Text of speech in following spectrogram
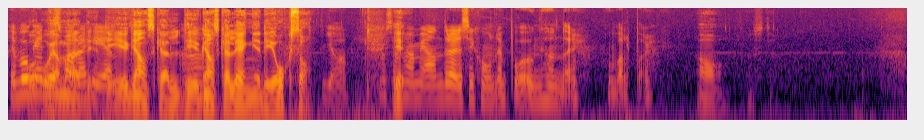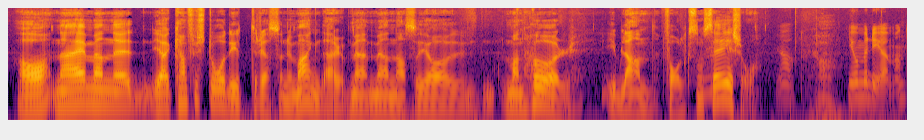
Jag vågar och, och inte svara menar, helt. Det är ju ganska, det är ja. ganska länge det också. Ja, och sen har de andra restriktioner på unghundar och valpar. Ja, just det. Ja, nej men eh, jag kan förstå ditt resonemang där men, men alltså jag, man hör ibland folk som mm. säger så. Ja. Jo men det gör man.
